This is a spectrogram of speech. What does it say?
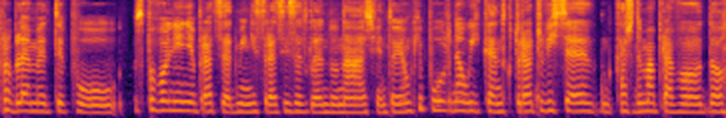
problemy typu spowolnienie pracy administracji ze względu na święto Jom Kippur, na weekend, które oczywiście każdy ma prawo do,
